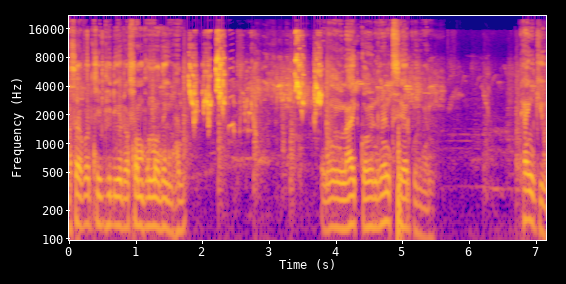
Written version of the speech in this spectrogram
আশা করছি ভিডিওটা সম্পূর্ণ দেখবেন এবং লাইক কমেন্টমেন্ট শেয়ার করবেন। Thank you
